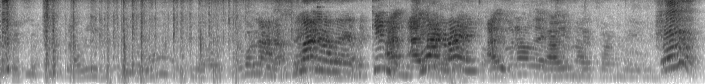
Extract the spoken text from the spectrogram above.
Con la suegra de. ¿Quién? Suegra, eh. Hay una de. Hay una de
